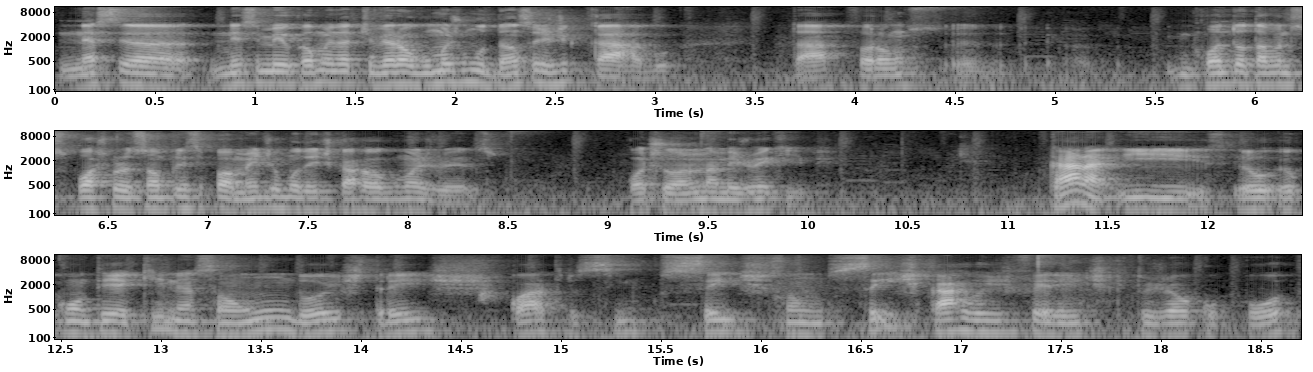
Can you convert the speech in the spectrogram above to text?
nessa, nesse meio campo ainda tiveram algumas mudanças de cargo. Tá? Foram, enquanto eu estava no suporte produção, principalmente, eu mudei de cargo algumas vezes continuando na mesma equipe. Cara, e eu, eu contei aqui, né? São um, dois, três, quatro, cinco, seis. São seis cargos diferentes que tu já ocupou.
